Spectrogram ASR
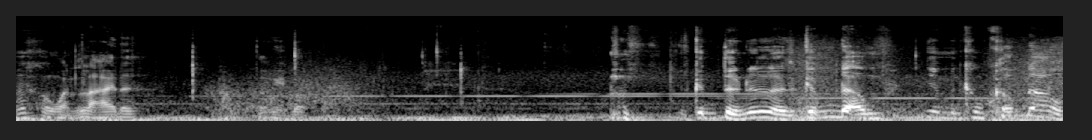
Nó không quạnh lại nữa. Tội nghiệp không? Cảnh tượng rất là cảm động nhưng mình không khóc đâu.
